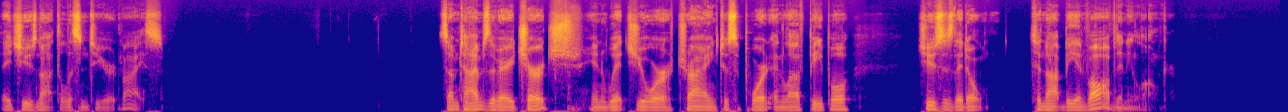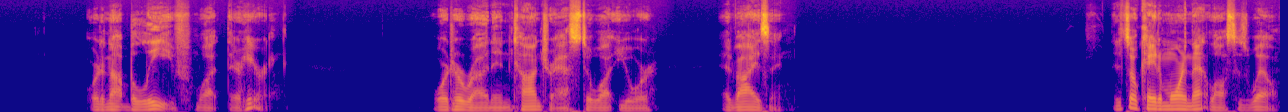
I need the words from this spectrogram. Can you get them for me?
they choose not to listen to your advice. Sometimes the very church in which you're trying to support and love people chooses they don't to not be involved any longer or to not believe what they're hearing or to run in contrast to what you're advising. It's okay to mourn that loss as well.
